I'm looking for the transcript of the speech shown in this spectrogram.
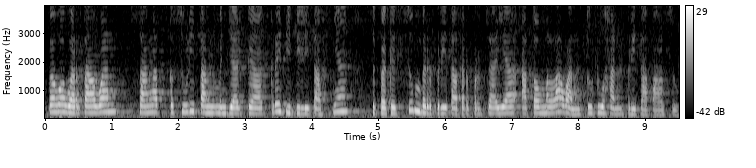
bahwa wartawan sangat kesulitan menjaga kredibilitasnya sebagai sumber berita terpercaya atau melawan tuduhan berita palsu.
